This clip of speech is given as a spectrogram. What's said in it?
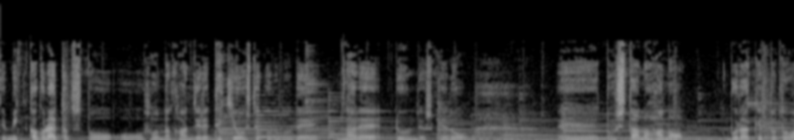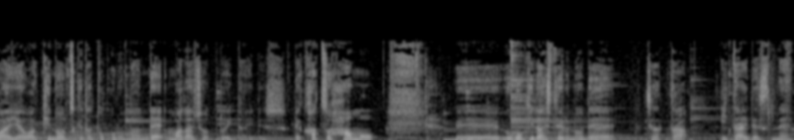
で3日ぐらい経つとそんな感じで適応してくるので慣れるんですけど、えーと、下の歯のブラケットとワイヤーは昨日つけたところなんでまだちょっと痛いです。でかつ歯も、えー、動き出してるのでちょっと痛いですね。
